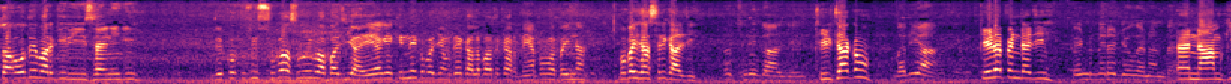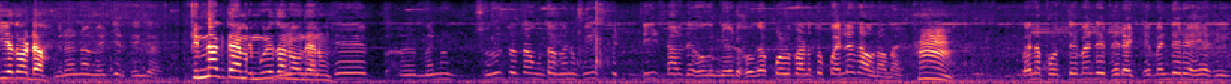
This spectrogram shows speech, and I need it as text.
ਤਾਂ ਉਹਦੇ ਵਰਗੀ ਰੀਸ ਹੈ ਨਹੀਂਗੀ ਦੇਖੋ ਤੁਸੀਂ ਸਵੇਰ ਸਵੇਰ ਬਾਬਾ ਜੀ ਆਏ ਹੈਗੇ ਕਿੰਨੇ ਕੁ ਵਜੇ ਆਉਂਦੇ? ਗੱਲਬਾਤ ਕਰਦੇ ਆ ਆਪਾਂ ਬਾਬਾ ਜੀ ਨਾਲ। ਬਾਬਾ ਜੀ ਸਤਿ ਸ੍ਰੀ ਅਕਾਲ ਜੀ। ਸਤਿ ਸ੍ਰੀ ਅਕਾਲ ਜੀ। ਠੀਕ ਠਾਕ ਹੋ? ਵਧੀਆ। ਕਿਹੜਾ ਪਿੰਡ ਹੈ ਜੀ? ਪਿੰਡ ਮੇਰਾ ਜੋਗਾਨੰਦ ਹੈ। ਨਾਮ ਕੀ ਹੈ ਤੁਹਾਡਾ? ਮੇਰਾ ਨਾਮ ਮੇਜਰ ਸਿੰਘ ਹੈ। ਕਿੰਨਾ ਕੁ ਟਾਈਮ ਮੂਰੇ ਤੁਹਾਨੂੰ ਆਉਂਦਿਆਂ ਨੂੰ? ਮੈਨੂੰ ਸ਼ੁਰੂ ਤੋਂ ਤਾਂ ਊਂ ਤਾਂ ਮੈਨੂੰ 20 30 ਸਾਲ ਦੇ ਹੋ ਗਏ ਨੇੜ ਹੋ ਗਿਆ। ਪੁਲ ਬਣ ਤੋਂ ਪਹਿਲਾਂ ਦਾ ਆਉਣਾ ਮੈਂ। ਹੂੰ। ਪਹਿਲਾਂ ਪੁੱਤੇ ਬੰਦੇ ਫਿਰ ਇੱਥੇ ਬੰਦੇ ਰਹੇ ਅਸੀਂ।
